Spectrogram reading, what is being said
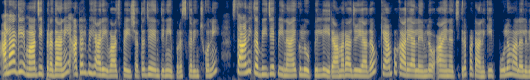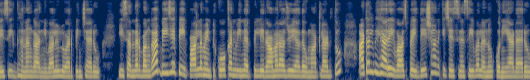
అలాగే మాజీ ప్రధాని అటల్ బిహారీ వాజ్పేయి శత జయంతిని పురస్కరించుకొని స్థానిక బీజేపీ నాయకులు పిల్లి రామరాజు యాదవ్ క్యాంపు కార్యాలయంలో ఆయన చిత్రపటానికి పూలమాలలు వేసి ఘనంగా నివాళులు అర్పించారు. ఈ సందర్భంగా బీజేపీ పార్లమెంటు కో కన్వీనర్ పిల్లి రామరాజు యాదవ్ మాట్లాడుతూ అటల్ బిహారీ వాజ్పేయి దేశానికి చేసిన సేవలను కొనియాడారు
